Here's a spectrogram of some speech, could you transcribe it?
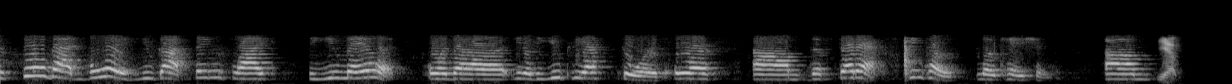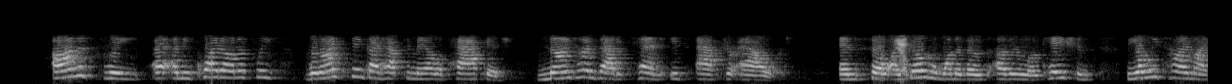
to fill that void, you got things like the U Mail It or the you know the UPS stores or um, the FedEx, Kinko's locations. Um, yep. Honestly, I, I mean, quite honestly, when I think I have to mail a package, nine times out of ten, it's after hours, and so I yep. go to one of those other locations. The only time I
